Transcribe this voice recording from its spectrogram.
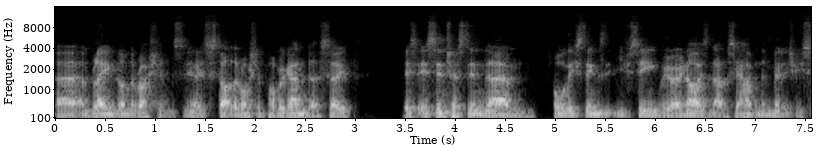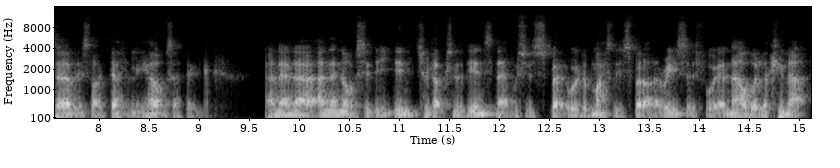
uh, and blamed on the Russians, you know, to start the Russian propaganda. So it's it's interesting um, all these things that you've seen with your own eyes, and obviously having the military service like definitely helps, I think. And then uh, and then obviously the introduction of the internet, which has spe- would have massively sped up the research for you. And now we're looking at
